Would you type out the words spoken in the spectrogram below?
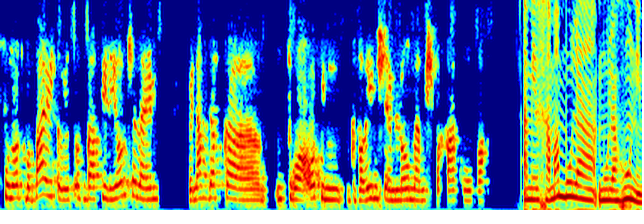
ספונות בבית או יוצאות בפריון שלהם, ולאו דווקא מתרועעות עם גברים שהם לא מהמשפחה הקרובה. המלחמה מול, ה, מול ההונים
